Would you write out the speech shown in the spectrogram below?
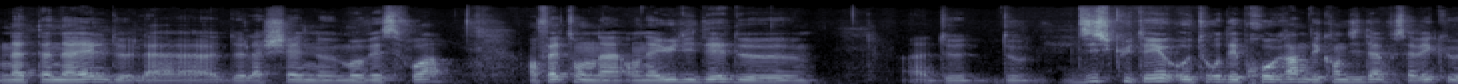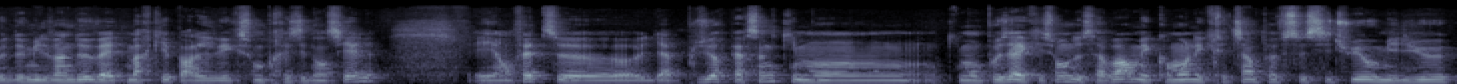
Nathanaël de la, de la chaîne Mauvaise Foi, en fait, on a, on a eu l'idée de, de, de discuter autour des programmes des candidats. Vous savez que 2022 va être marqué par l'élection présidentielle. Et en fait, euh, il y a plusieurs personnes qui m'ont qui m'ont posé la question de savoir mais comment les chrétiens peuvent se situer au milieu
